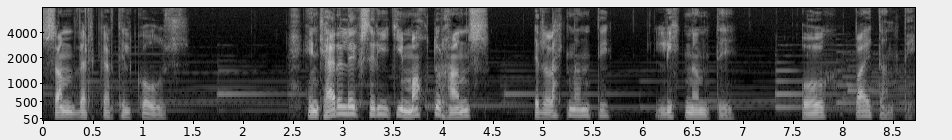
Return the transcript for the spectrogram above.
samverkar til góðs. Hinn kærleiksríki máttur hans er leknandi, líknandi og bætandi.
